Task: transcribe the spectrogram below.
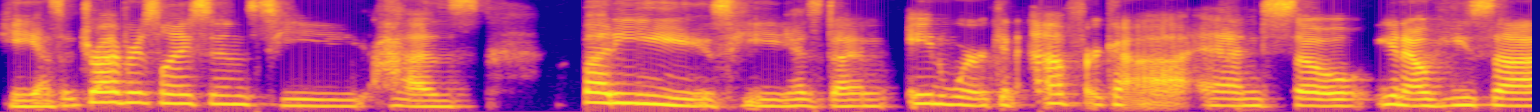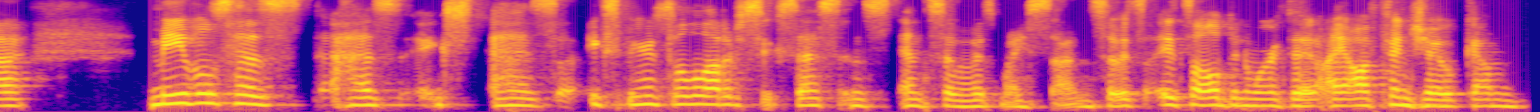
He has a driver's license. He has buddies. He has done aid work in Africa, and so you know he's uh, Mabel's has has has experienced a lot of success, and and so has my son. So it's it's all been worth it. I often joke um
